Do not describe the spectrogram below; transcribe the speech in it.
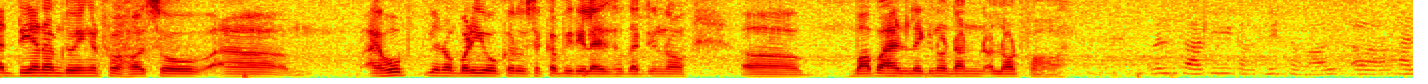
at the end I am doing it for her so I hope you know बड़ी होकर उसे कभी रियलाइज़ हो that you know papa has like you know done lot for her एक आखिरी सवाल हाल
